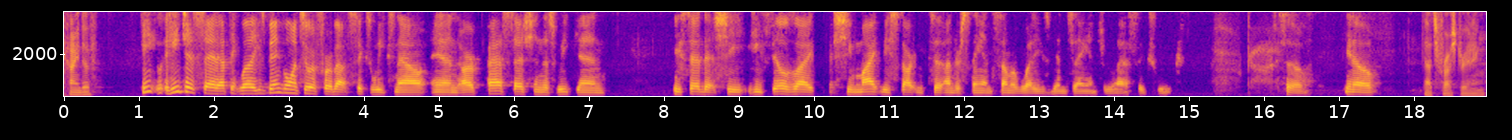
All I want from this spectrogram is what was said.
kind of. He he just said I think well he's been going to it for about six weeks now, and our past session this weekend, he said that she he feels like she might be starting to understand some of what he's been saying for the last six weeks. Oh, God. So, you know, that's frustrating.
